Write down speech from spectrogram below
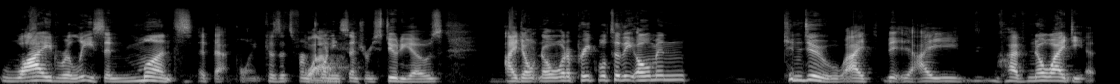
wide release in months at that point because it's from wow. 20th Century Studios. I don't know what a prequel to The Omen can do. I I have no idea.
